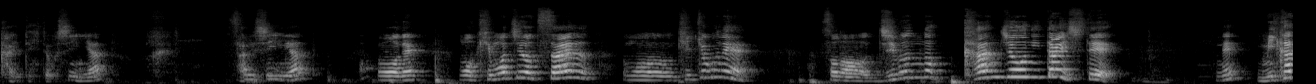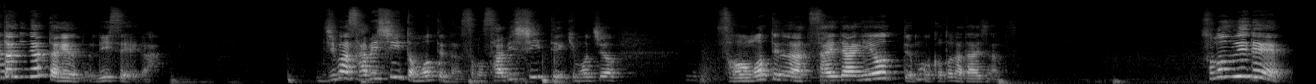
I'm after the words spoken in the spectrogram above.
帰ってきてほしいんや。寂しいんや。もうねもう気持ちを伝える。もう結局ねその自分の感情に対してね味方になってあげるんだ理性が。自分は寂しいと思ってるならその寂しいっていう気持ちをそう思ってるなら伝えてあげようって思うことが大事なんです。その上で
